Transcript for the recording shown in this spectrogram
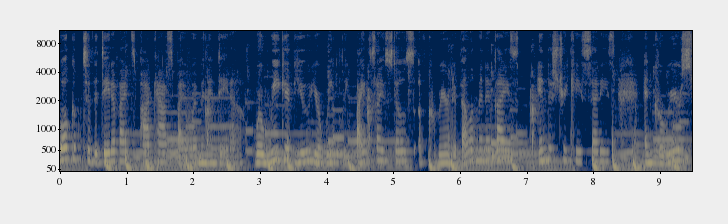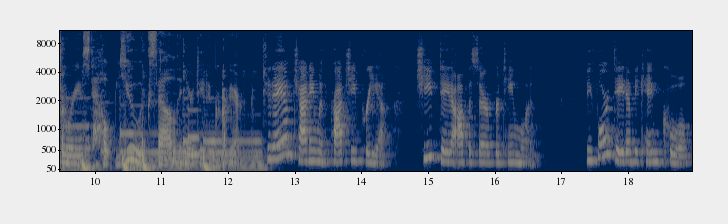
Welcome to the Data Bytes podcast by Women in Data, where we give you your weekly bite sized dose of career development advice, industry case studies, and career stories to help you excel in your data career. Today I'm chatting with Prachi Priya, Chief Data Officer for Team One. Before data became cool,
